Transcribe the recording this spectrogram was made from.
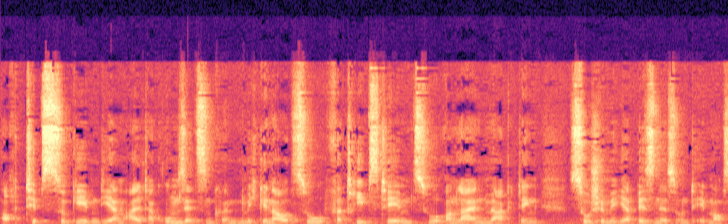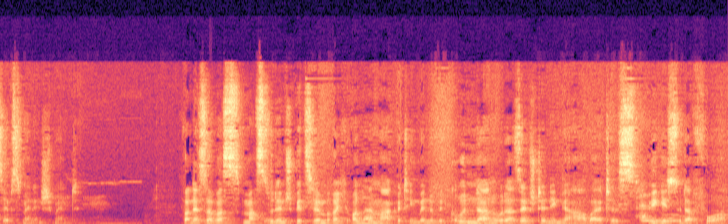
auch Tipps zu geben, die ihr im Alltag umsetzen könnt, nämlich genau zu Vertriebsthemen, zu Online-Marketing, Social Media Business und eben auch Selbstmanagement. Vanessa, was machst du denn speziell im Bereich Online-Marketing, wenn du mit Gründern oder Selbstständigen arbeitest? Also, Wie gehst du da vor?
